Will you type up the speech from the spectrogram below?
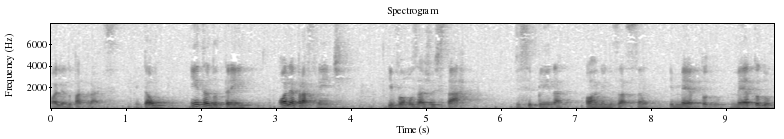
olhando para trás. Então, entra no trem, olha para frente e vamos ajustar disciplina, organização e método. Método,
